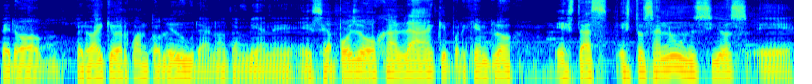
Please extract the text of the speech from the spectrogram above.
pero, pero hay que ver cuánto le dura, ¿no? También eh, ese apoyo. Ojalá que, por ejemplo, estos anuncios, eh,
